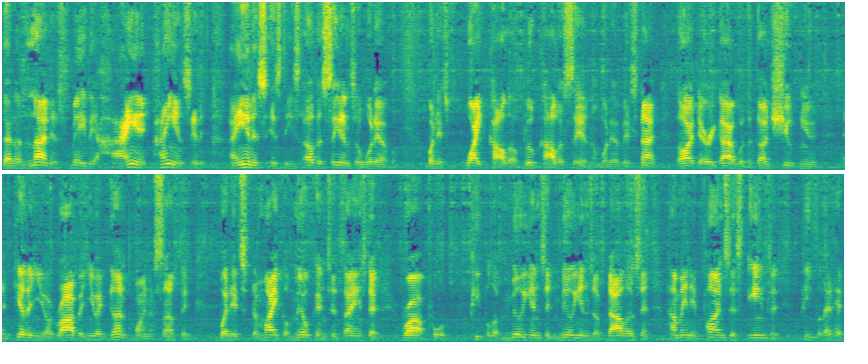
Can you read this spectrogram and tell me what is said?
that are not as maybe hyenas, hyenas is these other sins or whatever, but it's white collar or blue collar sin or whatever. It's not the ordinary guy with a gun shooting you and killing you or robbing you at gunpoint or something, but it's the Michael Milkens and things that rob poor people of millions and millions of dollars and how many Ponzi schemes and people that have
